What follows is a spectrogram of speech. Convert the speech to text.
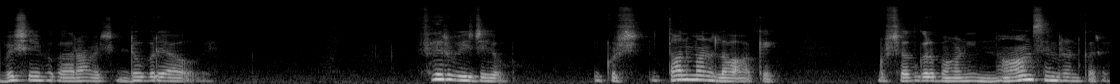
ਵਿਸ਼ੇ ਵਿਕਾਰਾਂ ਵਿੱਚ ਡੁੱਬ ਰਿਹਾ ਹੋਵੇ, ਫਿਰ ਵੀ ਜੇ ਉਹ ਗੁਰਸ਼- ਤਨ ਮਨ ਲਾ ਕੇ ਗੁਰਸ਼ਬਦ ਗੁਰਬਾਣੀ ਨਾਮ ਸਿਮਰਨ ਕਰੇ,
